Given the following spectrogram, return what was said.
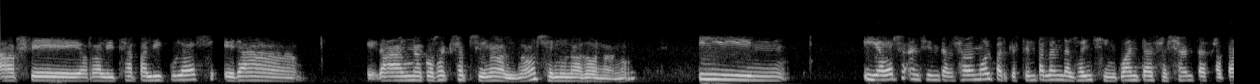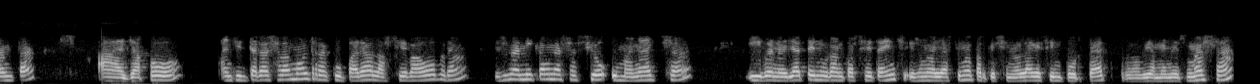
a fer o realitzar pel·lícules era, era una cosa excepcional, no?, sent una dona, no? I, i llavors ens interessava molt, perquè estem parlant dels anys 50, 60, 70, a Japó, ens interessava molt recuperar la seva obra. És una mica una sessió homenatge, i bueno, ella té 97 anys, és una llàstima perquè si no l'haguéssim portat, però òbviament és massa,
